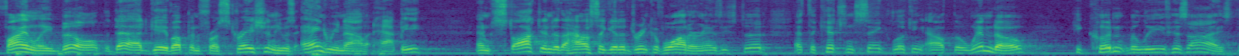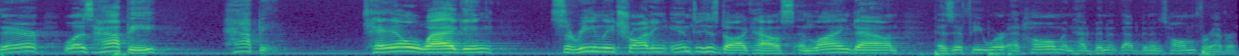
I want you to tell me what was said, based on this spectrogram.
Finally, Bill, the dad, gave up in frustration. He was angry now at Happy and stalked into the house to get a drink of water. And as he stood at the kitchen sink looking out the window, he couldn't believe his eyes. There was Happy, happy, tail wagging, serenely trotting into his doghouse and lying down as if he were at home and had been, that been his home forever.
